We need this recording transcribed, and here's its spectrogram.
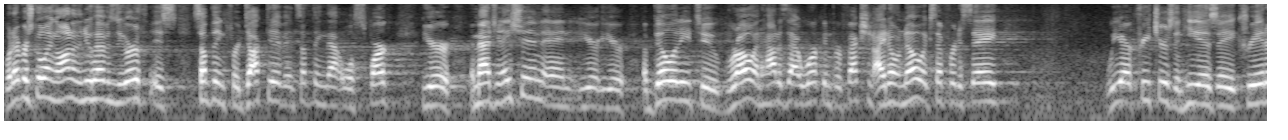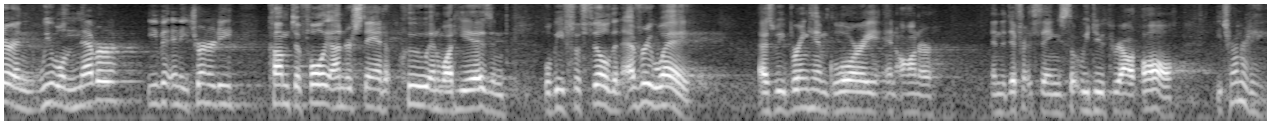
Whatever's going on in the new heavens and the earth is something productive and something that will spark your imagination and your, your ability to grow. And how does that work in perfection? I don't know, except for to say we are creatures and He is a creator, and we will never, even in eternity, come to fully understand who and what He is, and will be fulfilled in every way as we bring Him glory and honor in the different things that we do throughout all eternity.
